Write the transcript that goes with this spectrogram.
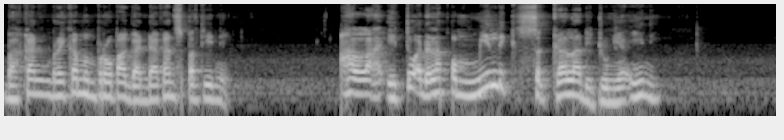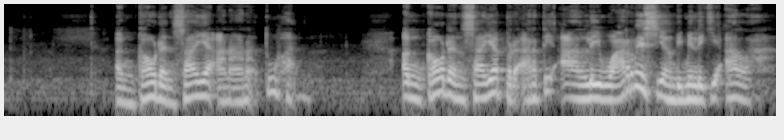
Bahkan mereka mempropagandakan seperti ini. Allah itu adalah pemilik segala di dunia ini. Engkau dan saya anak-anak Tuhan. Engkau dan saya berarti ahli waris yang dimiliki Allah.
